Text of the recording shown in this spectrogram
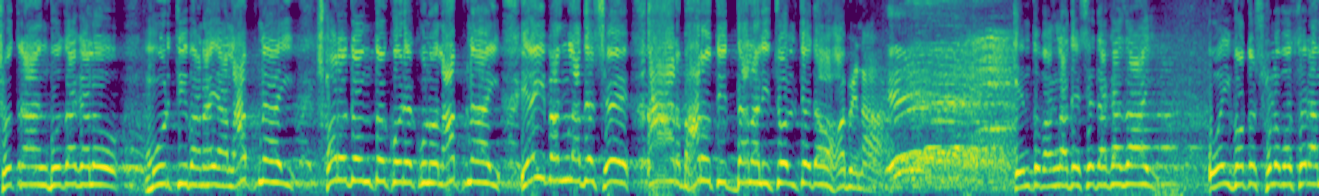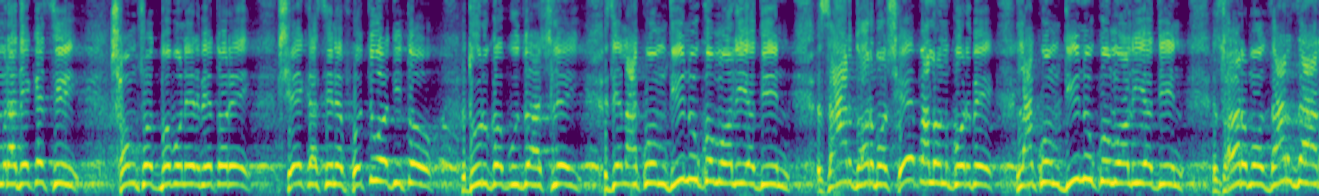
সুতরাং বোঝা গেল, মূর্তি বানাইয়া লাভ নাই, ষড়যন্ত্র করে কোনো লাভ নাই। এই বাংলাদেশে আর ভারতের দালালি চলতে দেওয়া হবে না। কিন্তু বাংলাদেশে দেখা যায় ওই গত ষোলো বছর আমরা দেখেছি সংসদ ভবনের ভেতরে শেখ হাসিনা ফতুয়া দিত, দুর্গা পুজো আসলেই যে লাকুম দিন হুকুম অলিয়া দিন, যার ধর্ম সে পালন করবে, লাকুম দিন হুকুম অলিয়া দিন, ধর্ম যার যার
